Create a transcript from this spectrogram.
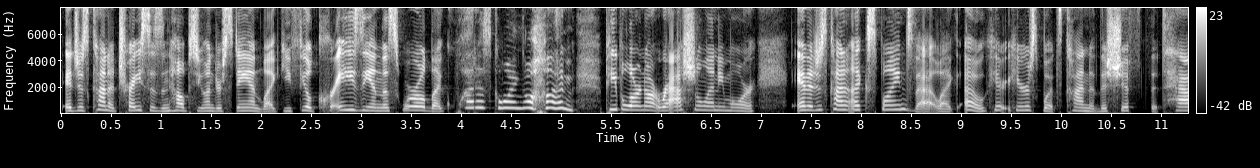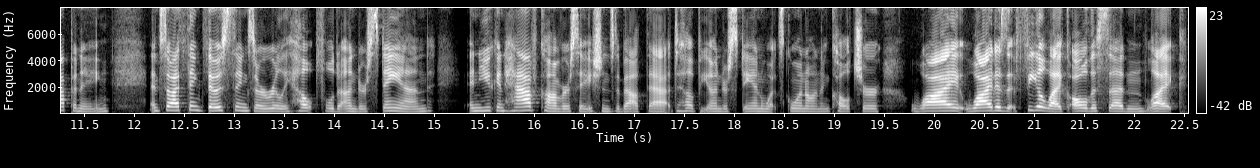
it just kind of traces and helps you understand like you feel crazy in this world, like what is going on? People are not rational anymore. And it just kind of explains that, like, oh, here, here's what's kind of the shift that's happening. And so I think those things are really helpful to understand. And you can have conversations about that to help you understand what's going on in culture. Why why does it feel like all of a sudden like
